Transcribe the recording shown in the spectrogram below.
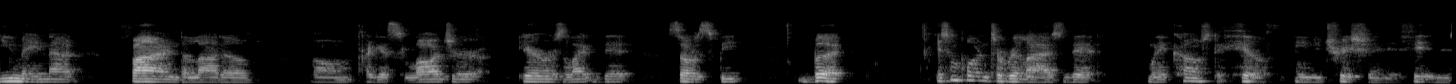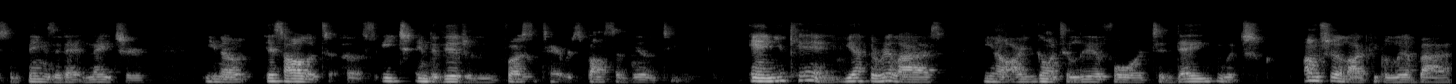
you may not find a lot of, um, I guess, larger errors like that, so to speak. But it's important to realize that when it comes to health and nutrition and fitness and things of that nature, you know, it's all up to us, each individually, for us to take responsibility. And you can, you have to realize, you know, are you going to live for today? Which I'm sure a lot of people live by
